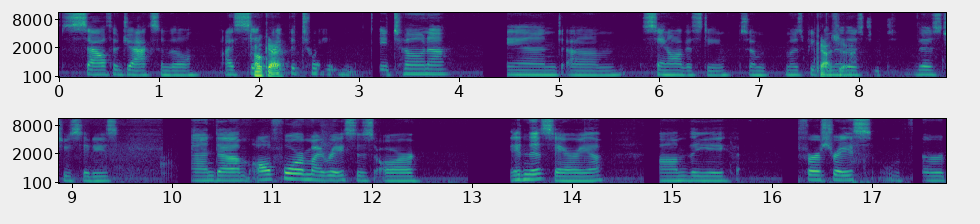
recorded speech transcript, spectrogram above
south of Jacksonville. I sit okay, right between Daytona and um, St. Augustine. So most people know those two, those two cities. And um, all four of my races are in this area. Um, the first race, for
